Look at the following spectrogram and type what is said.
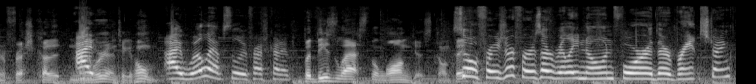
to fresh cut it and I- we're to take it home. I will absolutely fresh cut it. But these last the longest, don't they? So Fraser firs are really known for their branch strength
